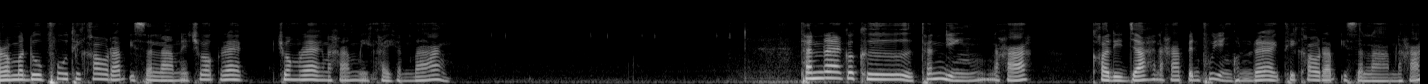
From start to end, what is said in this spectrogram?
เรามาดูผู้ที่เข้ารับอิสลามในช่วงแรก ช่วงแรกนะคะ มีใครกันบ้าง ท่านแรกก็คือท่านหญิงนะคะคอดิจ์นะคะ เป็นผู้หญิงคนแรกที่เข้ารับอิสลามนะคะ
